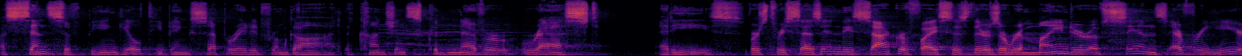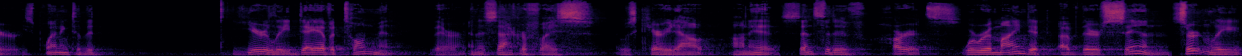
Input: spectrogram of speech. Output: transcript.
a sense of being guilty, being separated from God. The conscience could never rest at ease. Verse 3 says, In these sacrifices, there's a reminder of sins every year. He's pointing to the yearly Day of Atonement there and the sacrifice that was carried out on it. Sensitive hearts were reminded of their sin, certainly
